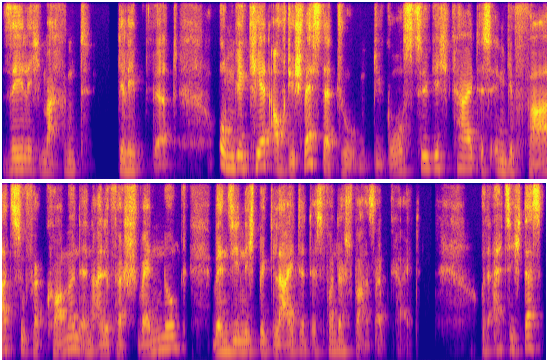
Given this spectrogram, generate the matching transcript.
selig machend gelebt wird. Umgekehrt auch die Schwestertugend, die Großzügigkeit ist in Gefahr zu verkommen in eine Verschwendung, wenn sie nicht begleitet ist von der Sparsamkeit. Und als ich das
